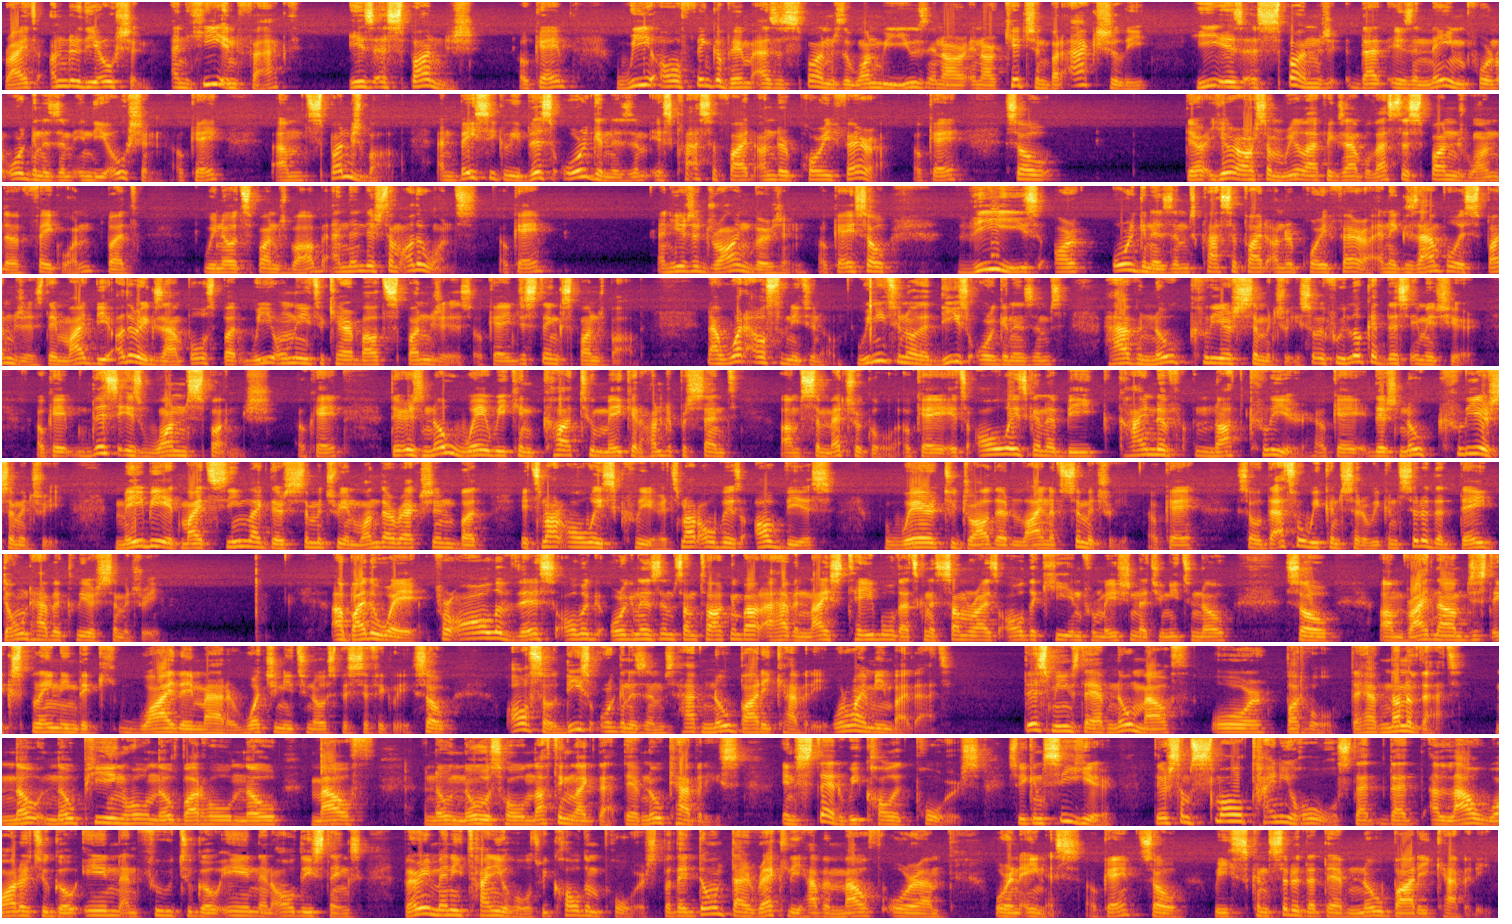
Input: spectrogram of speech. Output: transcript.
right? Under the ocean. And he, in fact, is a sponge, okay? We all think of him as a sponge, the one we use in our in our kitchen, but actually, he is a sponge that is a name for an organism in the ocean, okay? Um, SpongeBob. And basically, this organism is classified under Porifera, okay? So, there, here are some real life examples. That's the sponge one, the fake one, but we know it's SpongeBob. And then there's some other ones, okay? And here's a drawing version, okay? So, these are organisms classified under Porifera. An example is sponges. There might be other examples, but we only need to care about sponges, okay? Just think SpongeBob. Now, what else do we need to know? We need to know that these organisms have no clear symmetry. So if we look at this image here, okay, this is one sponge, okay? There is no way we can cut to make it 100% um, symmetrical, okay? It's always going to be kind of not clear, okay? There's no clear symmetry. Maybe it might seem like there's symmetry in one direction, but it's not always clear. It's not always obvious where to draw that line of symmetry, okay? So that's what we consider. We consider that they don't have a clear symmetry. Uh, by the way, for all of this, all the organisms I'm talking about, I have a nice table that's going to summarize all the key information that you need to know. So um, right now, I'm just explaining the why they matter, what you need to know specifically. So also, these organisms have no body cavity. What do I mean by that? This means they have no mouth or butthole. They have none of that. No, no peeing hole, no butthole, no mouth, no nose hole, nothing like that. They have no cavities. Instead, we call it pores. So you can see here, there's some small tiny holes that, that allow water to go in and food to go in and all these things. Very many tiny holes, we call them pores, but they don't directly have a mouth or, a, or an anus, okay? So we consider that they have no body cavity.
